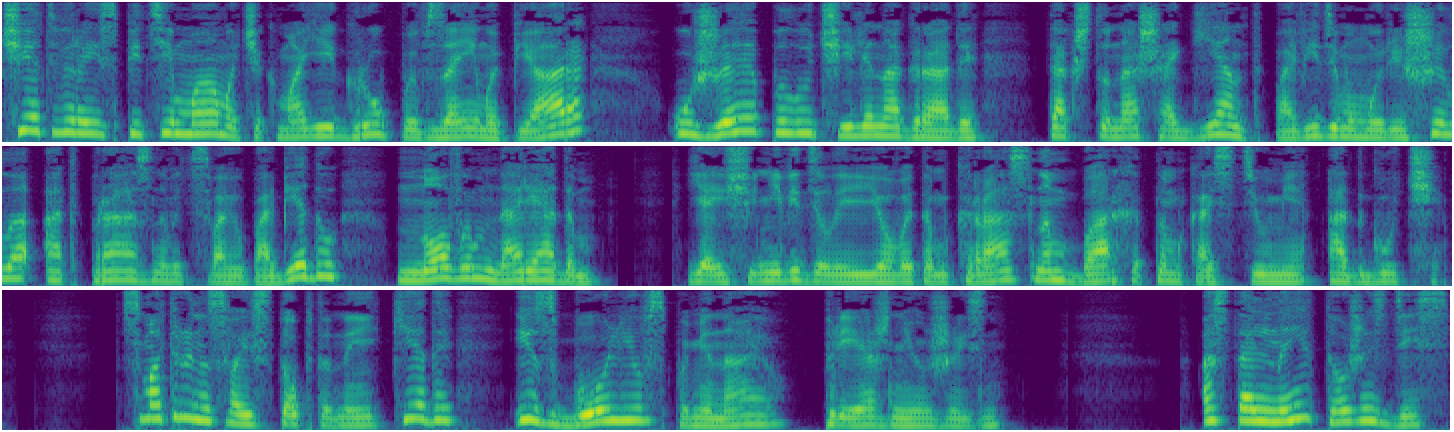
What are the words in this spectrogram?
Четверо из пяти мамочек моей группы взаимопиара уже получили награды, так что наш агент, по-видимому, решила отпраздновать свою победу новым нарядом. Я еще не видела ее в этом красном бархатном костюме от Гуччи. Смотрю на свои стоптанные кеды и с болью вспоминаю прежнюю жизнь. Остальные тоже здесь.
